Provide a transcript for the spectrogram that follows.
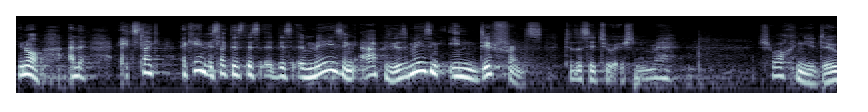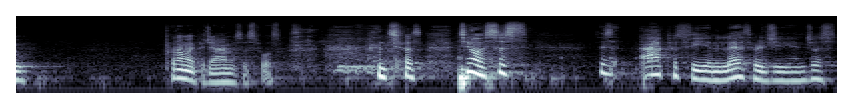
You know, and it's like, again, it's like this, this, this amazing apathy, this amazing indifference to the situation. Meh, sure, what can you do? Put on my pajamas, I suppose. and just, you know, it's just this apathy and lethargy and just.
